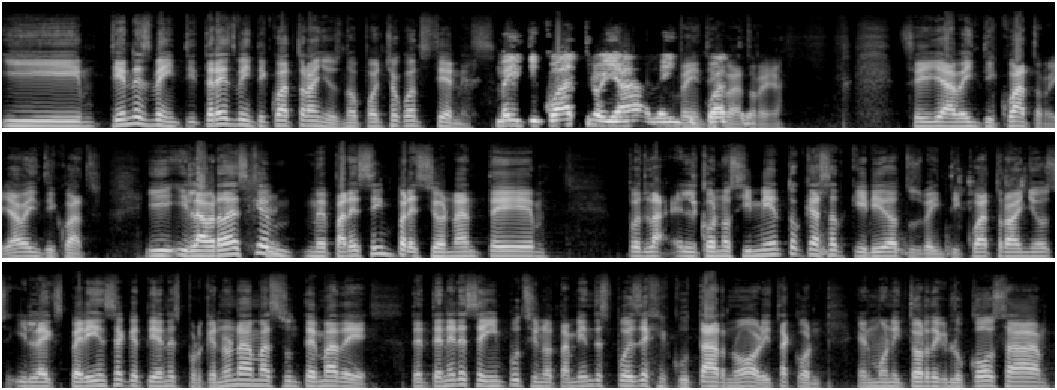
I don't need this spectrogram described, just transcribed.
Y tienes 23, 24 años, ¿no, Poncho? ¿Cuántos tienes? 24 ya, 24. 24 ya. Sí, ya 24, ya 24. Y, y la verdad es que me parece impresionante pues el conocimiento que has adquirido a tus 24 años y la experiencia que tienes, porque no nada más es un tema de, tener ese input, sino también después de ejecutar, ¿no? Ahorita con el monitor de glucosa,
